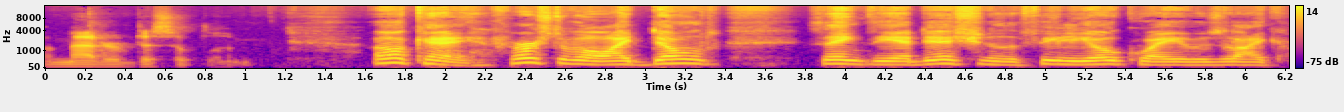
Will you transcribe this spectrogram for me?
a matter of discipline? Okay, first of all, I don't think the addition of the filioque was like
